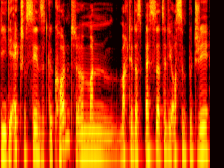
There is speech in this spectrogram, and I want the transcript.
Die, die Action-Szenen sind gekonnt. Äh, man macht dir das Beste tatsächlich aus dem Budget.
